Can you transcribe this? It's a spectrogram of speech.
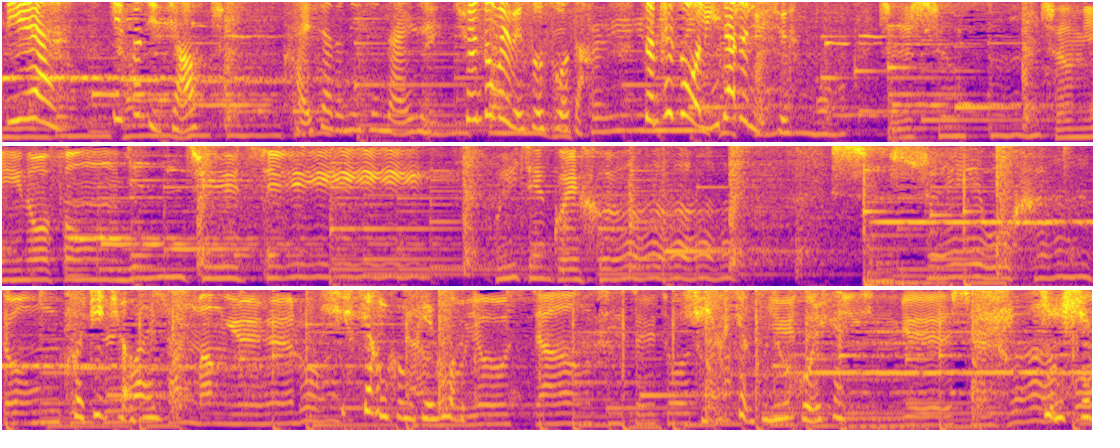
爹，你自己瞧，台下的那些男人全都畏畏缩缩的，怎配做我林家的女婿？我这条命是相公给我的，谁要相公能活下去，今生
